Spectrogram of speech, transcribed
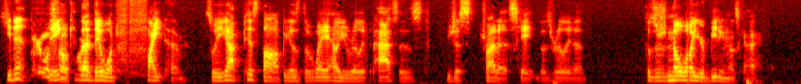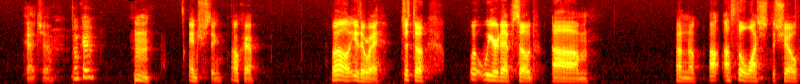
he didn't Everyone's think that they would fight him. So he got pissed off because the way how he really passes, you just try to escape. That's really it. Because there's no way you're beating this guy. Gotcha. Okay. Hmm. Interesting. Okay. Well, either way, just a weird episode. Um, I don't know. I'll, I'll still watch the show,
